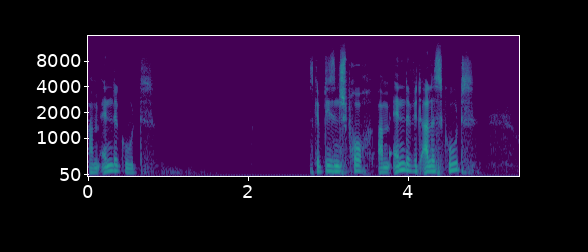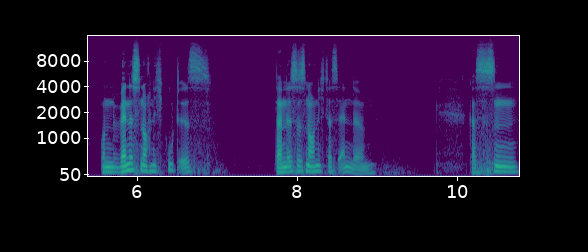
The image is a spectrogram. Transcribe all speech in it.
Am Ende gut. Es gibt diesen Spruch, am Ende wird alles gut und wenn es noch nicht gut ist, dann ist es noch nicht das Ende. Das ist ein,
